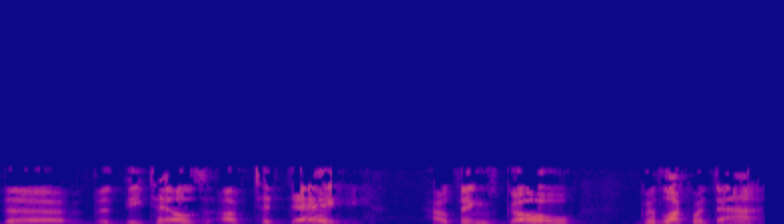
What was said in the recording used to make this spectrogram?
the the details of today, how things go, good luck with that.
